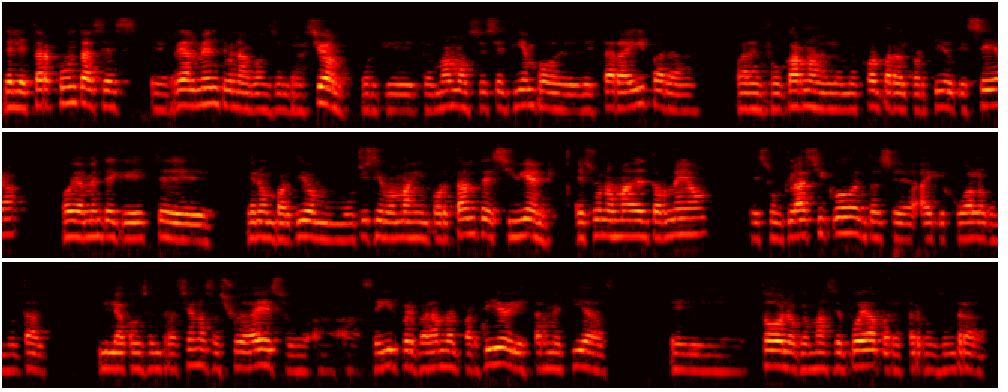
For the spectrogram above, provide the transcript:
del estar juntas es eh, realmente una concentración, porque tomamos ese tiempo de, de estar ahí para, para enfocarnos en lo mejor para el partido que sea. Obviamente que este era un partido muchísimo más importante, si bien es uno más del torneo, es un clásico, entonces hay que jugarlo como tal. Y la concentración nos ayuda a eso, a, a seguir preparando el partido y estar metidas eh, todo lo que más se pueda para estar concentradas.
